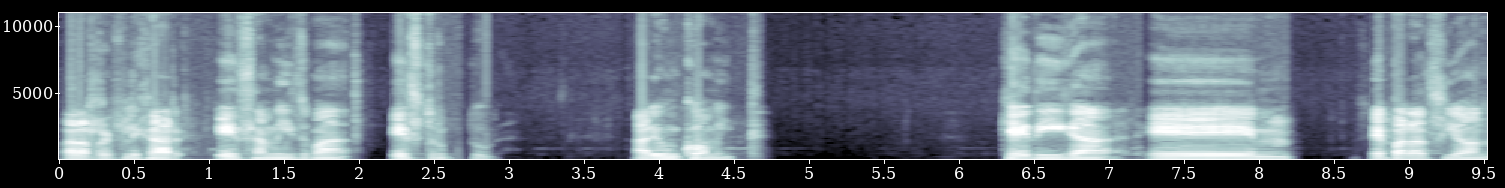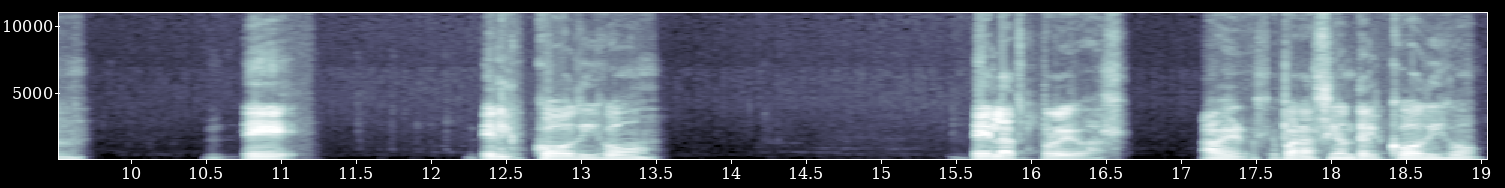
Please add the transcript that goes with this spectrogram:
para reflejar esa misma estructura. Haré un commit que diga em, separación de del código de las pruebas. A ver separación del código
